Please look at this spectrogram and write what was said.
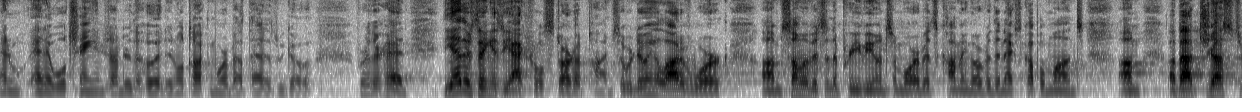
and, and it will change under the hood. And we'll talk more about that as we go further ahead. The other thing is the actual startup time. So we're doing a lot of work. Um, some of it's in the preview and some more of it's coming over the next couple months um, about just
